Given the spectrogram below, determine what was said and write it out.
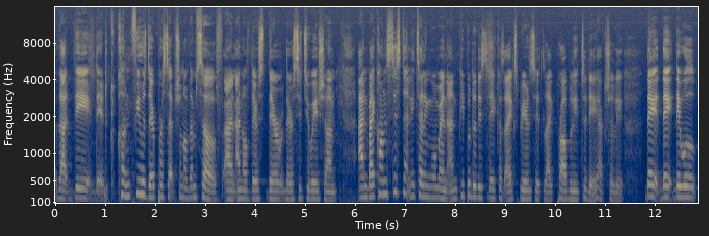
that they they confuse their perception of themselves and and of their their their situation, and by consistently telling women and people do this today because I experience it like probably today actually, they they they will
